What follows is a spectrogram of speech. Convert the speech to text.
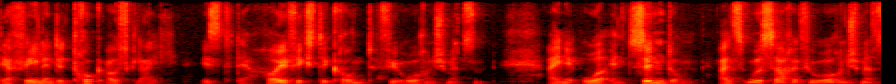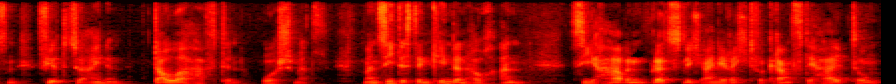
der fehlende Druckausgleich ist der häufigste Grund für Ohrenschmerzen. Eine Ohrentzündung als Ursache für Ohrenschmerzen führt zu einem dauerhaften Ohrschmerz. Man sieht es den Kindern auch an. Sie haben plötzlich eine recht verkrampfte Haltung,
